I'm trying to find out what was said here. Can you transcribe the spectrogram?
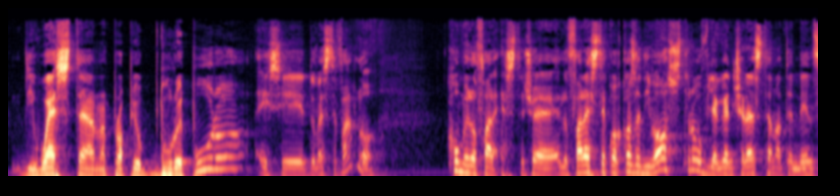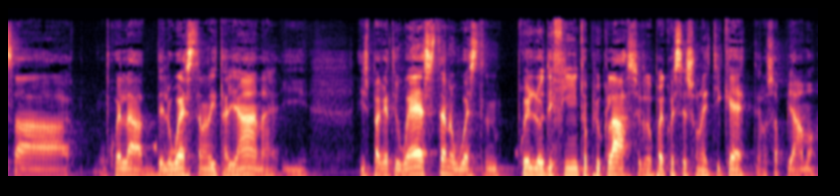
di, western proprio duro e puro? E se doveste farlo, come lo fareste? Cioè, lo fareste qualcosa di vostro o vi aggancereste a una tendenza, quella del western all'italiana, i, gli spaghetti western, western quello definito più classico, poi queste sono etichette, lo sappiamo,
